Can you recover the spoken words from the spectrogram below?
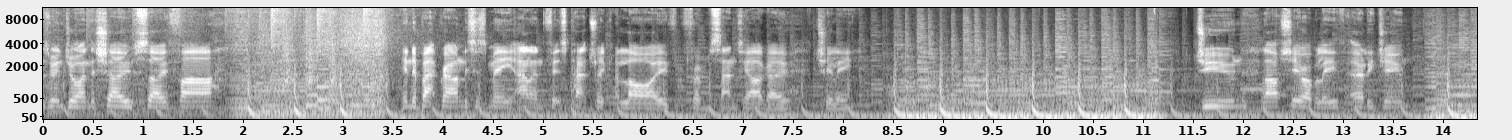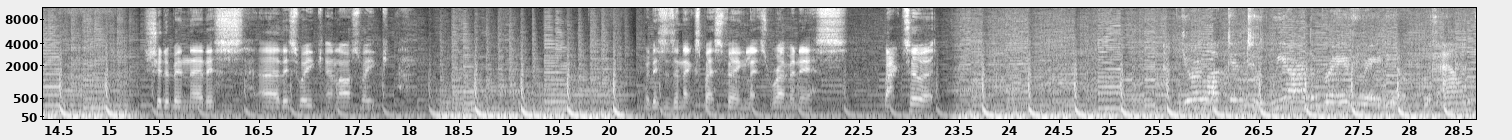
Guys are enjoying the show so far. In the background, this is me, Alan Fitzpatrick, live from Santiago, Chile. June last year, I believe, early June. Should have been there this uh, this week and last week. But this is the next best thing. Let's reminisce. Back to it. You're locked into We Are the Brave Radio with Alan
